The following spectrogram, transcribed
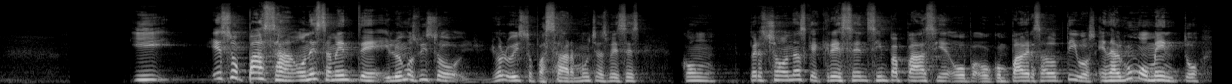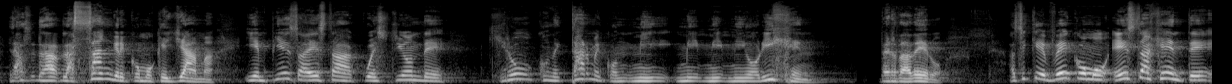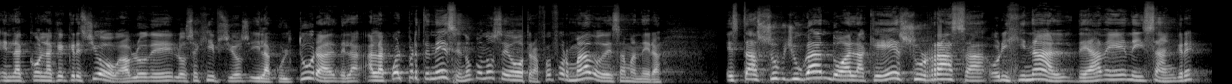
Y eso pasa, honestamente, y lo hemos visto, yo lo he visto pasar muchas veces, con personas que crecen sin papás o, con padres adoptivos. En algún momento la, sangre como que llama y empieza esta cuestión de quiero conectarme con mi, origen verdadero. Así que ve como esta gente en la, con la que creció, hablo de los egipcios y la cultura a la cual pertenece, no conoce otra, fue formado de esa manera, está subyugando a la que es su raza original de ADN y sangre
